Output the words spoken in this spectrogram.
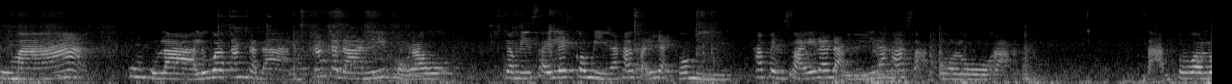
ปูม้ากุ้งกุลาหรือว่ากั้งกระดานกั้งกระดานนี้ของเราจะมีไซส์เล็กก็มีนะคะ ไซส์ใหญ่ก็มี ถ้าเป็นไซส์ระดับนี้นะคะสามตัวโลค่ะามตัวโล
